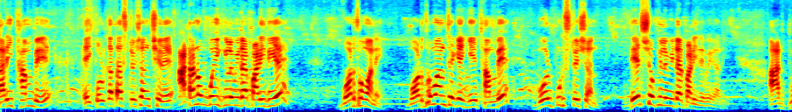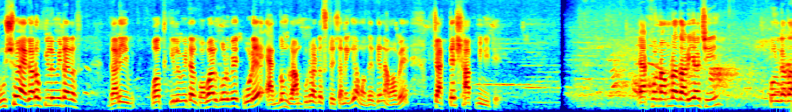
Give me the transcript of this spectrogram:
গাড়ি থামবে এই কলকাতা স্টেশন ছেড়ে আটানব্বই কিলোমিটার পাড়ি দিয়ে বর্ধমানে, বর্ধমান থেকে গিয়ে থামবে বোলপুর স্টেশন। দেড়শো কিলোমিটার পাড়ি দেবে গাড়ি। আর দুশো এগারো কিলোমিটার গাড়ি পথ কিলোমিটার কভার করবে করে একদম রামপুরহাট স্টেশনে গিয়ে আমাদেরকে নামাবে চারটে সাত মিনিটে। এখন আমরা দাঁড়িয়ে আছি কলকাতা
